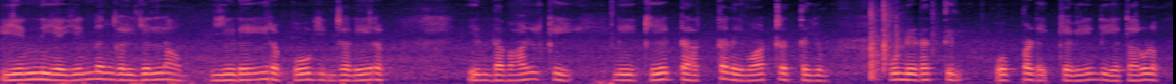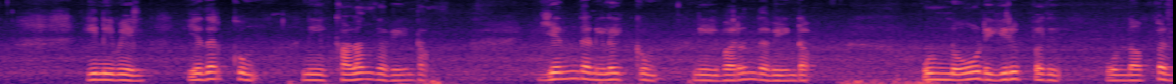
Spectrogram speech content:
எண்ணிய எண்ணங்கள் எல்லாம் ஈடேறப் போகின்ற நேரம் இந்த வாழ்க்கை நீ கேட்ட அத்தனை மாற்றத்தையும் உன்னிடத்தில் ஒப்படைக்க வேண்டிய தருணம். இனிமேல் எதற்கும் நீ கலங்க வேண்டாம். எந்த நிலைக்கும் நீ வருந்த வேண்டாம். உன்னோடு இருப்பது உன் அப்பன்.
